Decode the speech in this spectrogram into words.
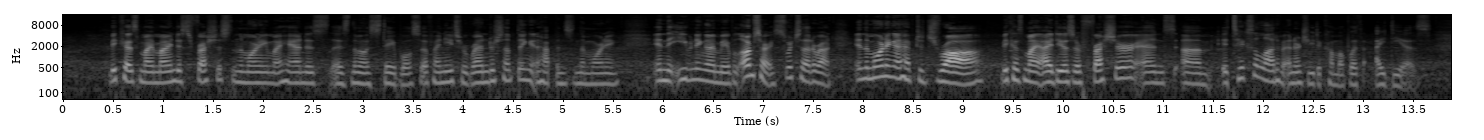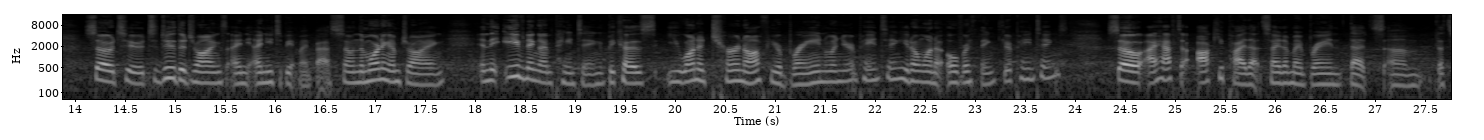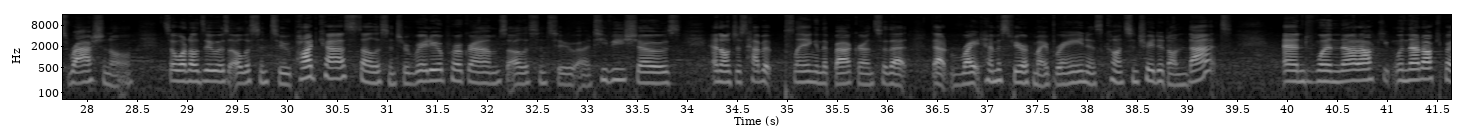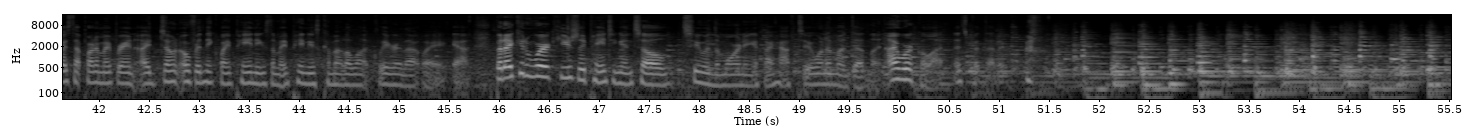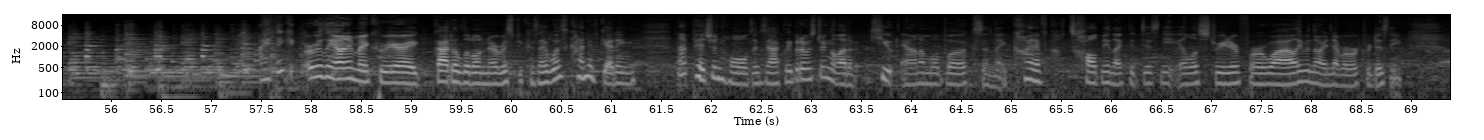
because my mind is freshest in the morning. My hand is, is the most stable. So if I need to render something, it happens in the morning. In the evening, I'm able. Oh, I'm sorry, switch that around. In the morning, I have to draw because my ideas are fresher, and um, it takes a lot of energy to come up with ideas. So to, to do the drawings, I, I need to be at my best. So in the morning, I'm drawing. In the evening, I'm painting because you want to turn off your brain when you're painting. You don't want to overthink your paintings. So I have to occupy that side of my brain that's um, that's rational. So what I'll do is I'll listen to podcasts, I'll listen to radio programs, I'll listen to uh, TV shows, and I'll just have it playing in the background so that that right hemisphere of my brain is concentrated on that And when that occu- when that occupies that part of my brain, I don't overthink my paintings, and my paintings come out a lot clearer that way. Yeah, but I can work usually painting until two in the morning if I have to when I'm on deadline. I work a lot. It's pathetic. early on in my career, I got a little nervous because I was kind of getting, not pigeonholed exactly, but I was doing a lot of cute animal books, and they kind of called me like the Disney illustrator for a while, even though I never worked for Disney.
